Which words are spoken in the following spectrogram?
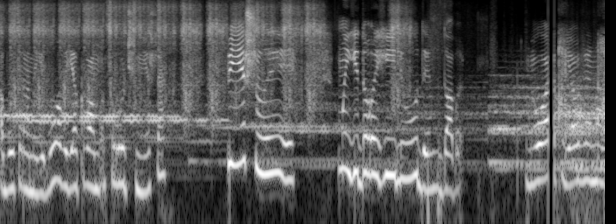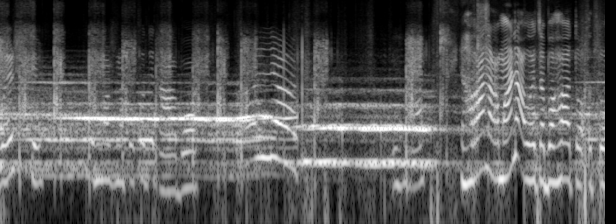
Або сирений єбловий, як вам зручніше. Пішли, мої дорогі люди. Добре. Ну от, я вже на вишці. Можна походити. Гра нормальна, але забагато то,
